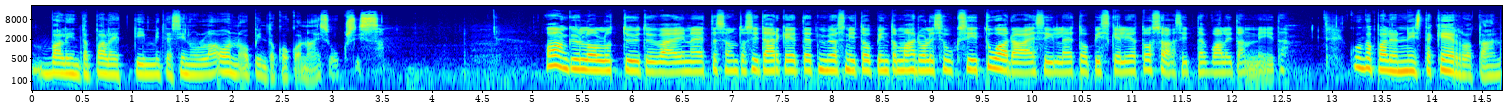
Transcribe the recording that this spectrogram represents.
valintapalettiin, mitä sinulla on opintokokonaisuuksissa? Olen kyllä ollut tyytyväinen, että se on tosi tärkeää, että myös niitä opintomahdollisuuksia tuodaan esille, että opiskelijat osaa sitten valita niitä. Kuinka paljon niistä kerrotaan?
